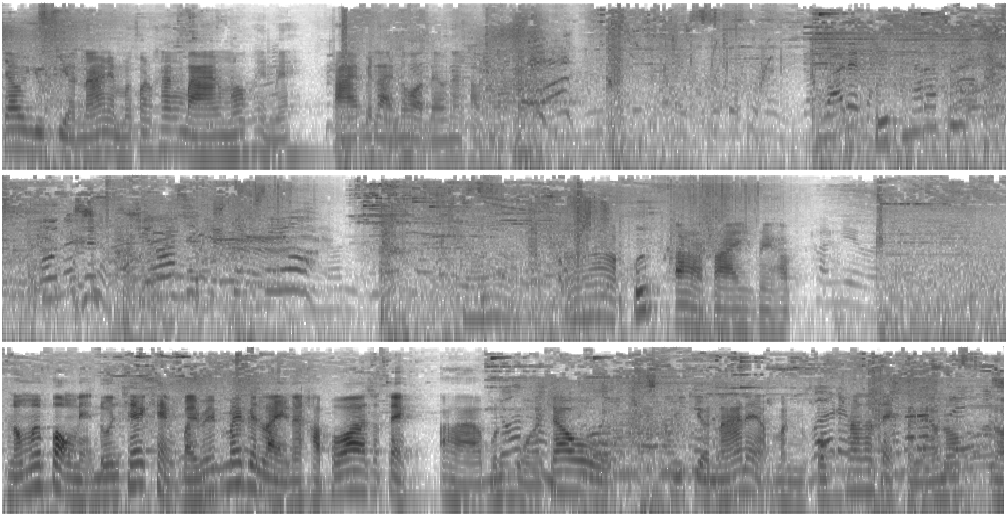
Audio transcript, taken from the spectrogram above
เจ้ายูกิอนะเนี่ยมันค่อนข้างบางเนาะเห็นไหมตายไปหลายรอดแล้วนะครับ 我ら必ずお主を幸せにしてみせよう อ่าปุ๊บอ่าตายเห็นไหมครับ น้องแมงป่องเนี่ยโดนแช่แข็งไปไม่ไม่เป็นไรนะครับ เพราะว่าสเต็กอ่าบนหัวเจ้ายูกิโอนะเนี่ยมันครบ5สเต็กไปแล้วเนาะเรา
